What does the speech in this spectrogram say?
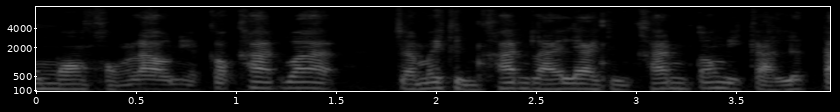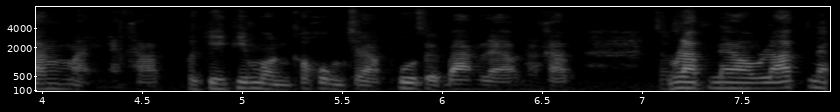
มุมมองของเราเนี่ยก็คาดว่าจะไม่ถึงขั้นร้ายแรงถึงขั้นต้องมีการเลือกตั้งใหม่นะครับ เมื่อกี้พี่มนต์ก็คงจะพูดไปบ้างแล้วนะครับสำหรับแนวรับใน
